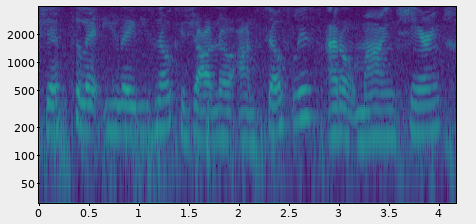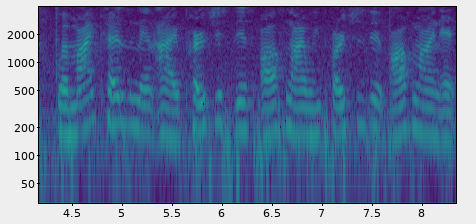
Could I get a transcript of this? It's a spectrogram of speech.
just to let you ladies know, because y'all know I'm selfless, I don't mind sharing. When my cousin and I purchased this offline, we purchased it offline at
